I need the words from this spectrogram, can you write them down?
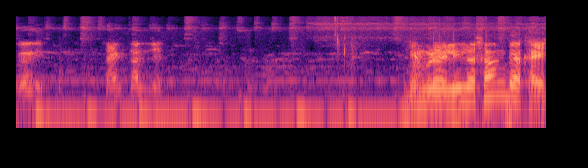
રેડી. સાઈડ કરજે લીમડો લીલો સમ દેખાય.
